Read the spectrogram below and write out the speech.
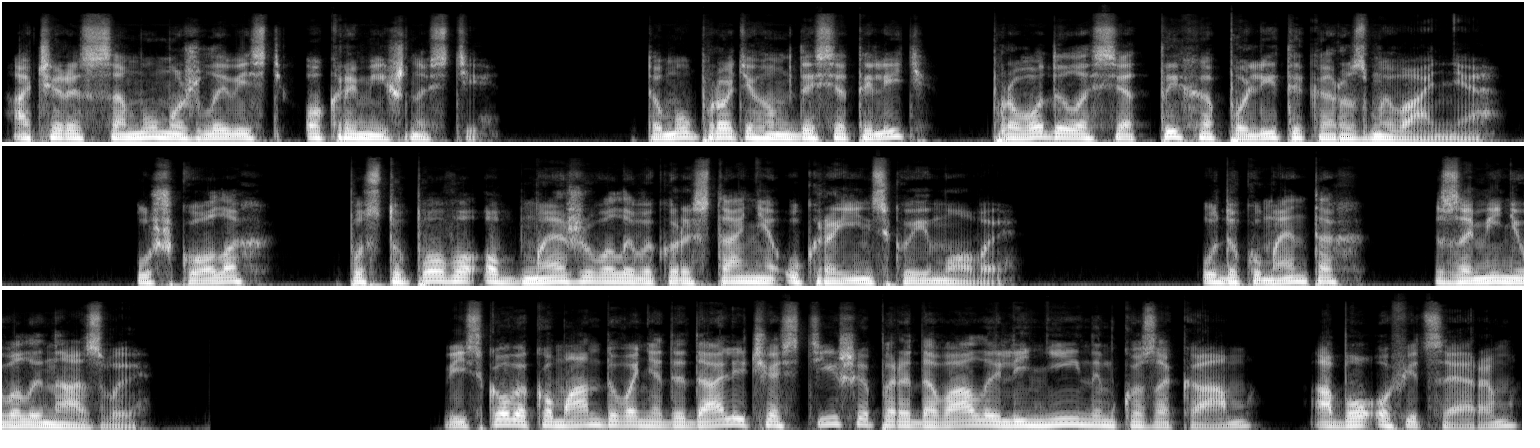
а через саму можливість окремішності. Тому протягом десятиліть проводилася тиха політика розмивання. У школах поступово обмежували використання української мови. У документах замінювали назви. Військове командування дедалі частіше передавали лінійним козакам або офіцерам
